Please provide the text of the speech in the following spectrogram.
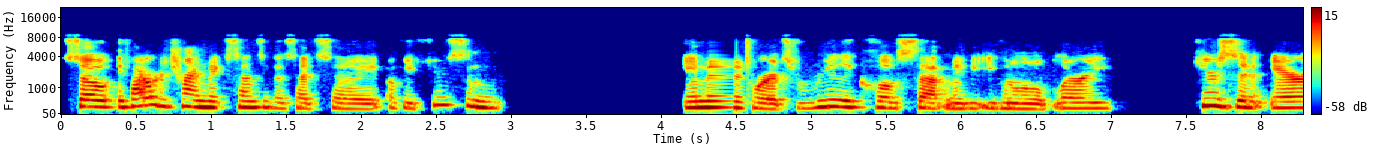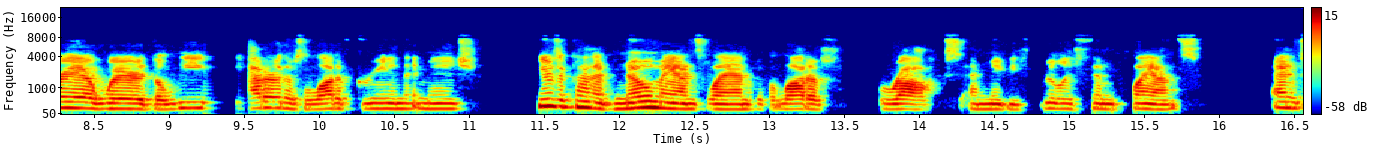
So if I were to try and make sense of this, I'd say, okay, here's some image where it's really close up, maybe even a little blurry. Here's an area where the leaves matter. There's a lot of green in the image. Here's a kind of no man's land with a lot of rocks and maybe really thin plants. And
